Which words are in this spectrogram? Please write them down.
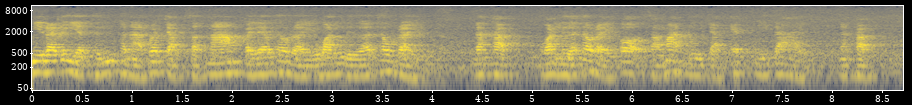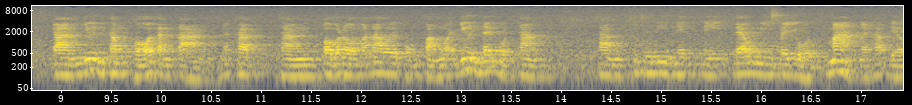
มีรายละเอียดถึงขนาดว่าจับสัตว์น้ำไปแล้วเท่าไหร่วันเหลือเท่าไหร่ นะครับวันเหลือเท่าไหร่ก็สามารถดูจากแอปนี้ได้นะครับ การยื่นคำขอต่างๆนะครับ ทางปปรมาเล่าให้ผมฟังว่ายื่นได้หมดทางทางทิทรีเน็กนี้แล้วมีประโยชน์มากนะครับ เดี๋ยว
